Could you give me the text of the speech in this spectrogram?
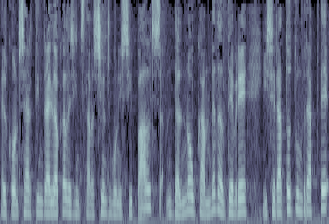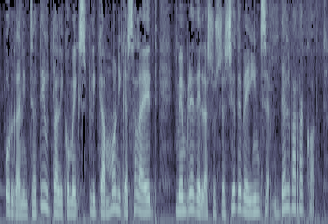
El concert tindrà lloc a les instal·lacions municipals del nou camp de Deltebre i serà tot un repte organitzatiu, tal com explica Mònica Salaet, membre de l'Associació de Veïns del Barracot.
